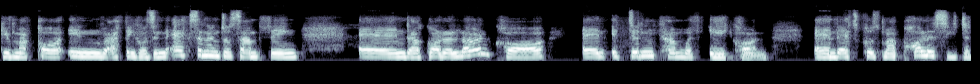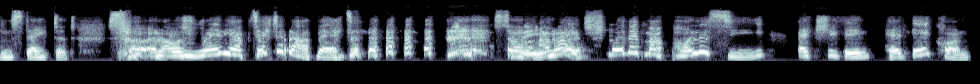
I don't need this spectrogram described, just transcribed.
give my car in, I think it was an accident or something, and I got a loan car and it didn't come with aircon. And that's because my policy didn't state it. So, and I was really upset about that. so I go. made sure that my policy actually then had aircon.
